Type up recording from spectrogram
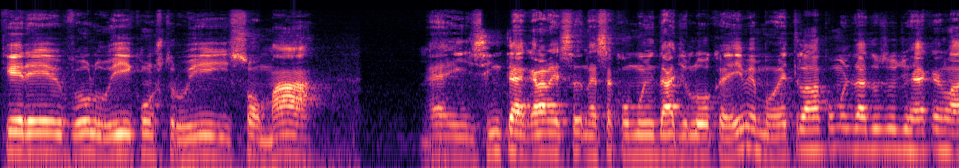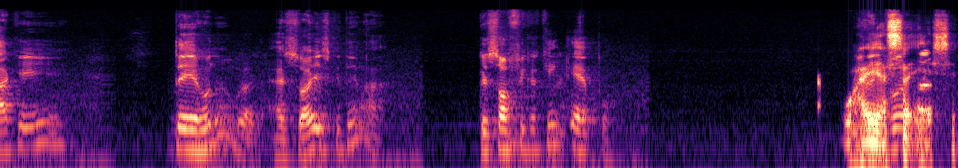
querer evoluir, construir, somar, é, e se integrar nessa, nessa comunidade louca aí, meu irmão, entre lá na comunidade do de Hackers lá que tem erro não, brother. É só isso que tem lá. Porque só fica quem quer, pô. Porra, essa, essa.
